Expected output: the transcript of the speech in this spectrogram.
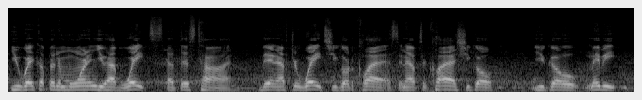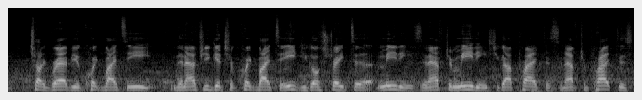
You wake up in the morning, you have weights at this time. Then after weights, you go to class. And after class, you go, you go maybe try to grab you a quick bite to eat. Then after you get your quick bite to eat, you go straight to meetings. And after meetings, you got practice. And after practice,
